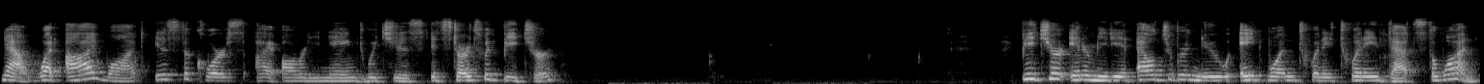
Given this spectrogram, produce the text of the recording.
Now, what I want is the course I already named, which is, it starts with Beecher, Beecher Intermediate Algebra New 8-1-2020, that's the one.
